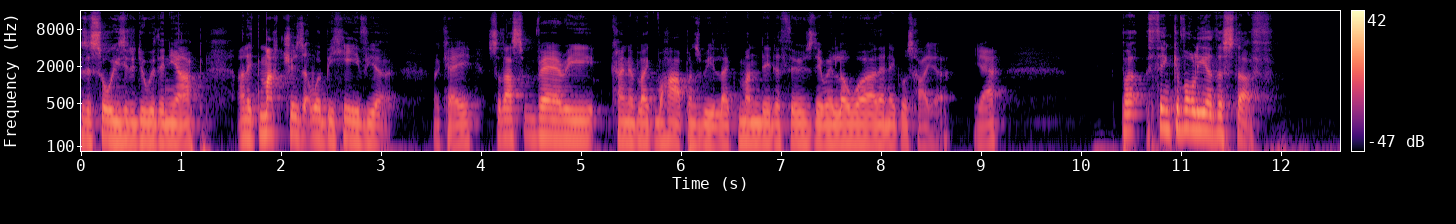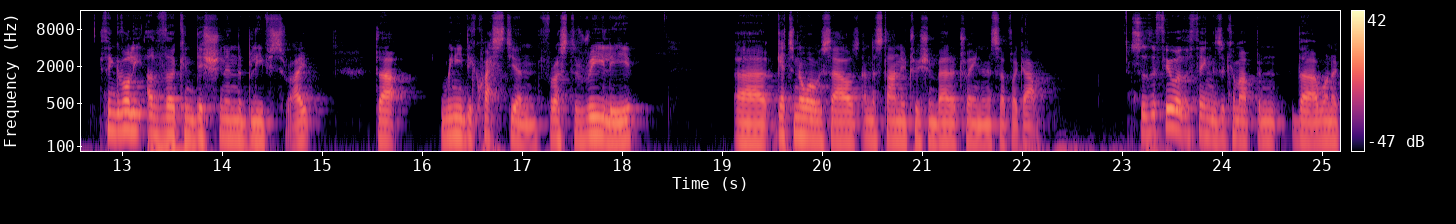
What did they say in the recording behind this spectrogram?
because it's so easy to do within the app and it matches our behavior. Okay, so that's very kind of like what happens. We like Monday to Thursday, we're lower, and then it goes higher. Yeah, but think of all the other stuff. Think of all the other condition conditioning the beliefs, right? That we need to question for us to really uh, get to know ourselves, understand nutrition better, training and stuff like that. So there's a few other things that come up and that I want to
